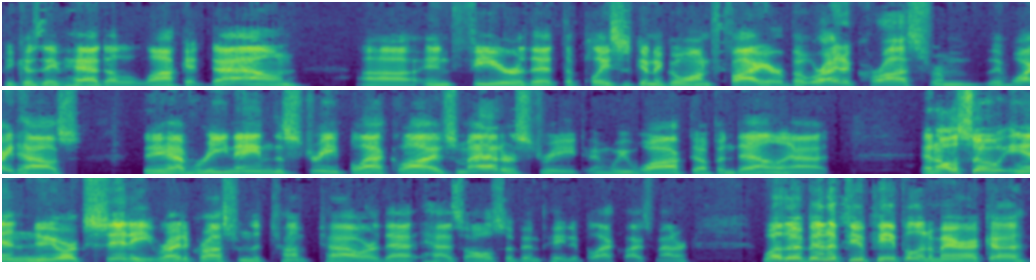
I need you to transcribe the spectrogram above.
because they've had to lock it down uh, in fear that the place is going to go on fire. But right across from the White House they have renamed the street Black Lives Matter Street, and we walked up and down that. And also in New York City, right across from the Trump Tower, that has also been painted Black Lives Matter. Well, there have been a few people in America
